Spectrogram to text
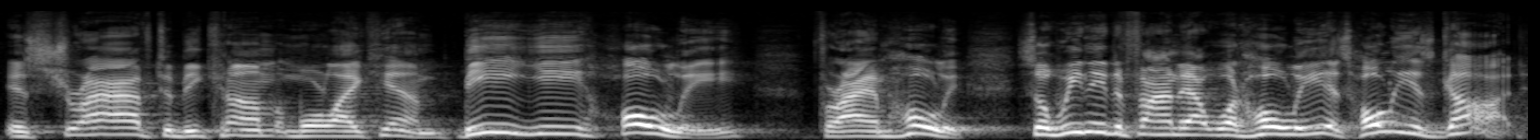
is strive to become more like him. Be ye holy, for I am holy. So we need to find out what holy is. Holy is God.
